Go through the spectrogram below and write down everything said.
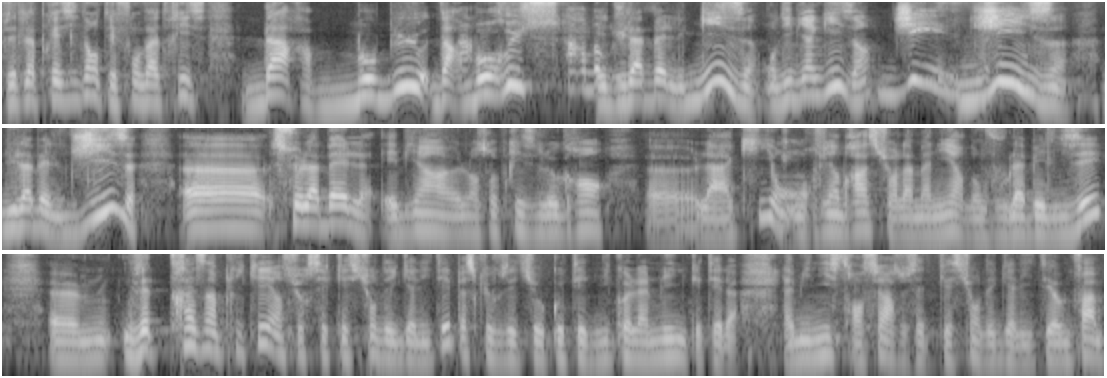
vous êtes la présidente et fondatrice d'Arborus et du label Guise. On dit bien Guise, hein Giz. du label Giz. Euh, ce label, eh bien, l'entreprise Legrand euh, l'a acquis. On, reviendra sur la manière dont vous labellisez. Euh, vous êtes très impliqué hein, sur ces questions d'égalité, parce que vous étiez aux côtés de Nicole Hamelin, qui était la, la ministre en charge de cette question d'égalité homme-femme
